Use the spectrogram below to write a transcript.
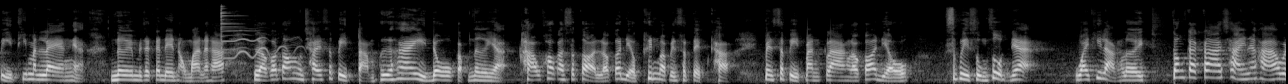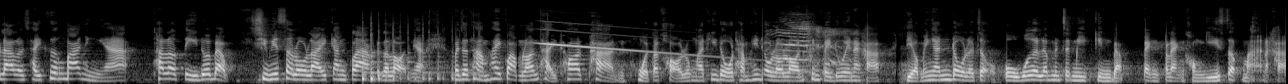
ปีดที่มันแรงเนี่ยเนยมันจะกระเด็นออกมานะคะ เราก็ต้องใช้สปีดต่ำเพื่อให้โดกับเนยอะเคล้าเข้ากันซะก่อนแล้วก็เดี๋ยวขึ้นมาเป็นสเต็ปค่ะ เป็นสปีดปานกลางแล้วก็เดี๋ยวสปีดสูงสุดเนี่ย ไว้ที่หลังเลย ต้องกล้าๆใช้นะคะ เวลาเราใช้เครื่องบ้านอย่างเงี้ยถ้าเราตีด้วยแบบชีวิตสโลไลท์กลางๆไปตลอดเนี่ย มันจะทำให้ความร้อนถ่ายทอดผ่านหัวตะขอลงมาที่โดทำให้โดเราร้อนขึ้นไปด้วยนะคะ เดี๋ยวไม่งั้นโดเราจะโอเวอร์แล้วมันจะมีกลิ่นแบบแปลงๆของยีสต์ออกมานะคะ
